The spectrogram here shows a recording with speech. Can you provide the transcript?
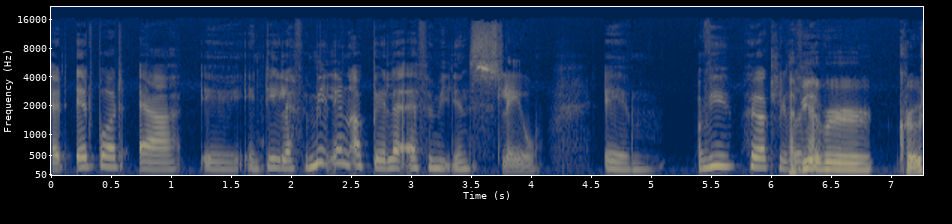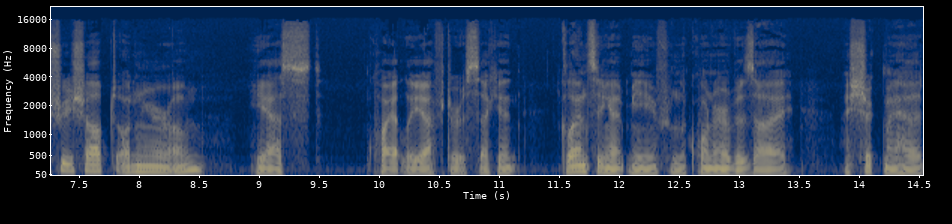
at Edward er øh, en del af familien, og Bella er familiens slave. Øhm, og vi hører klippet Have you ever grocery shopped on your own? He asked quietly after a second, glancing at me from the corner of his eye. I shook my head.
